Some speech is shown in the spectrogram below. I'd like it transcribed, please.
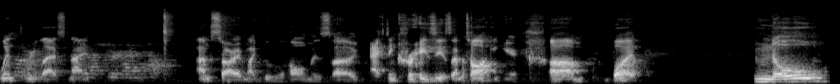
went through last night. I'm sorry, my Google Home is uh, acting crazy as I'm talking here. Um, but no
